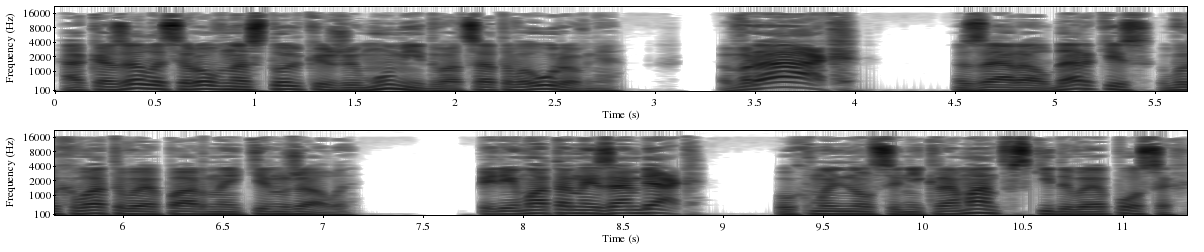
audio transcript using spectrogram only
оказалось ровно столько же мумий 20 уровня. «Враг!» — заорал Даркис, выхватывая парные кинжалы. «Перемотанный зомбяк!» — ухмыльнулся некромант, вскидывая посох.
